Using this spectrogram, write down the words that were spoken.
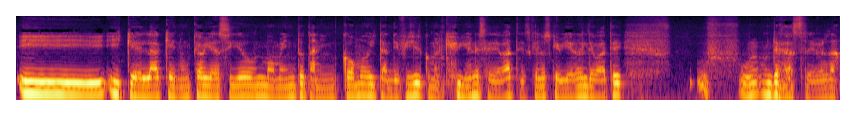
y, y, que la que nunca había sido un momento tan incómodo y tan difícil como el que vio en ese debate. Es que los que vieron el debate, un, un, desastre, ¿verdad?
